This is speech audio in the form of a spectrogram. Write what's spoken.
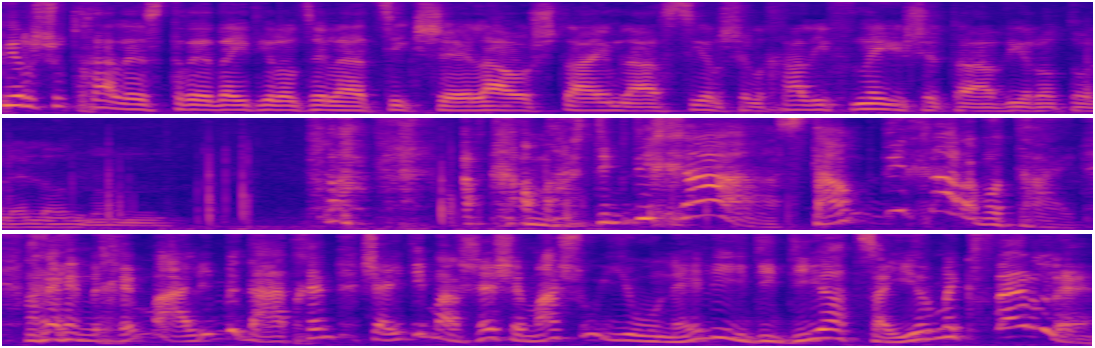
ברשותך, לסטרד, הייתי רוצה להציג שאלה או שתיים לאסיר שלך לפני שתעביר אותו ללונדון. אמרתי בדיחה, סתם בדיחה רבותיי. הרי אינכם מעלים בדעתכם שהייתי מרשה שמשהו יאונה לידידי הצעיר מקפרלן.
